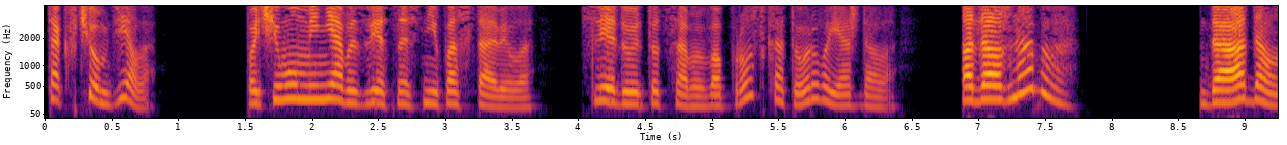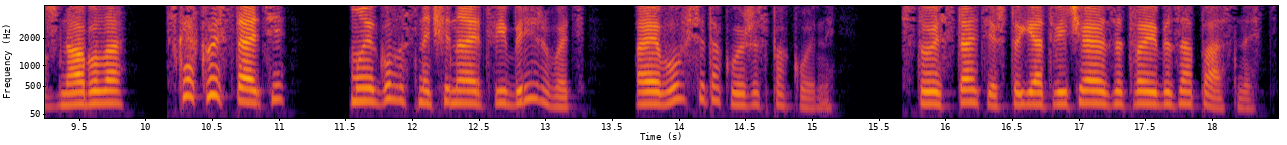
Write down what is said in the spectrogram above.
Так в чем дело? Почему меня в известность не поставила? Следует тот самый вопрос, которого я ждала. А должна была? Да, должна была. «С какой стати?» Мой голос начинает вибрировать, а его все такой же спокойный. «С той стати, что я отвечаю за твою безопасность.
